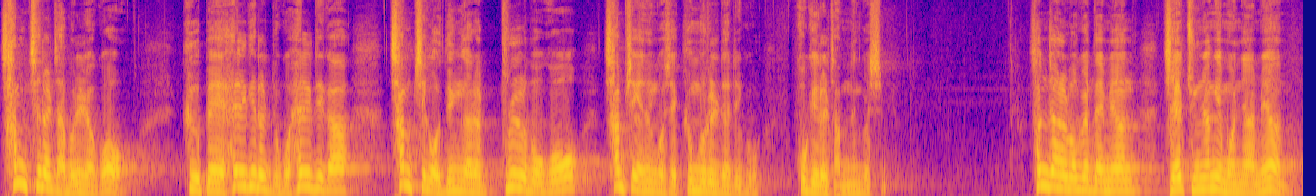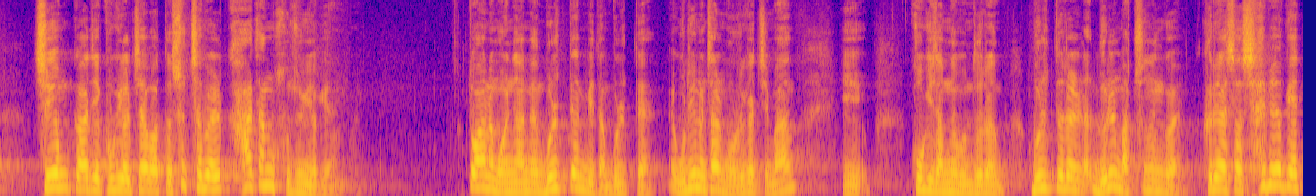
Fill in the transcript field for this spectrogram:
참치를 잡으려고 그 배에 헬기를 두고 헬기가 참치가 어딘가를 둘러보고 참치가 있는 곳에 그물을 내리고 고기를 잡는 것입니다. 선장을 보게 되면 제일 중요한 게 뭐냐면 지금까지 고기를 잡았던 수첩을 가장 소중히 여기는 거예요. 또 하나 뭐냐면 물대입니다. 물대. 우리는 잘 모르겠지만 이 고기 잡는 분들은 물대를 늘 맞추는 거예요. 그래서 새벽에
